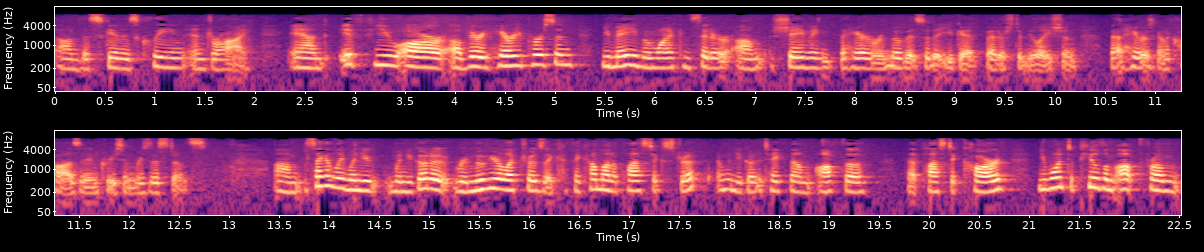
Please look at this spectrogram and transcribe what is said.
um, the skin is clean and dry. And if you are a very hairy person, you may even want to consider um, shaving the hair to remove it so that you get better stimulation. That hair is going to cause an increase in resistance. Um, secondly, when you when you go to remove your electrodes, they, they come on a plastic strip, and when you go to take them off the that plastic card, you want to peel them up from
